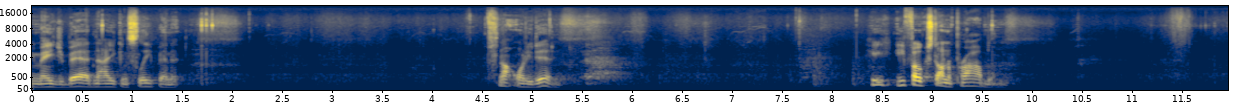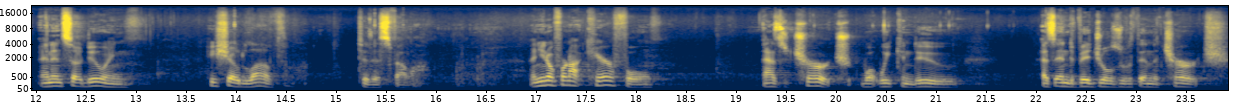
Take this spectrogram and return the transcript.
You made your bed, now you can sleep in it. It's not what he did. He, he focused on the problem. And in so doing, he showed love to this fella. And you know, if we're not careful as a church, what we can do as individuals within the church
